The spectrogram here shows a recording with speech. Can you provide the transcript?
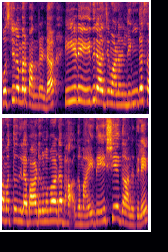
ക്വസ്റ്റ്യൻ നമ്പർ പന്ത്രണ്ട്. ഈയിടെ ഏത് രാജ്യമാണ് ലിംഗസമത്വ നിലപാടുകളുടെ ഭാഗമായി ദേശീയ ഗാനത്തിലെ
